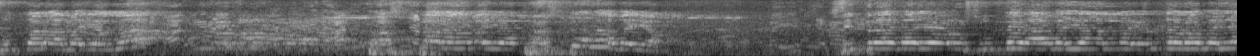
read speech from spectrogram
ಶುದ್ಧರಾಮಯ್ಯ ಅಲ್ಲ. ಭ್ರಷ್ಟ ರಾಮಯ್ಯ ಭ್ರಷ್ಟ ರಾಮಯ್ಯ. ಸಿದ್ದರಾಮಯ್ಯ ಅವರು ಶುದ್ಧ ರಾಮಯ್ಯ ಅಲ್ಲ ಎಂತ ರಾಮಯ್ಯ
